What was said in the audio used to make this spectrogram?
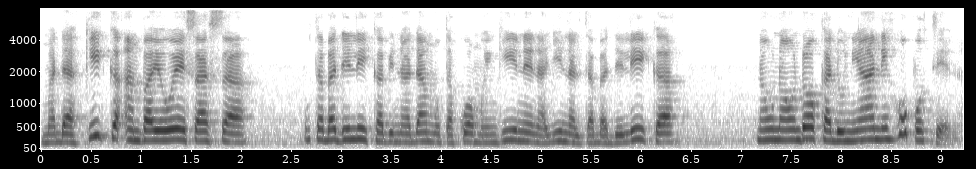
madakika ambayo we sasa utabadilika binadamu, utakuwa mwingine na jina litabadilika, na unaondoka duniani, hupo tena.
